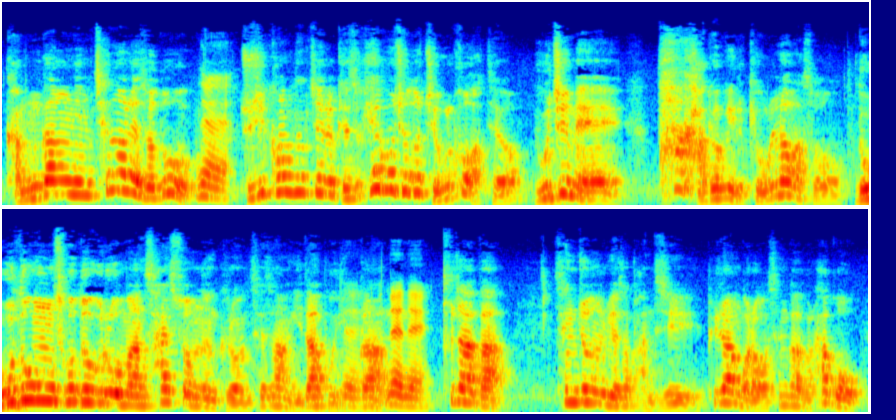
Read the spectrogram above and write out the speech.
감각님 채널에서도 네. 주식 컨텐츠를 계속 해보셔도 좋을 것 같아요. 요즘에 다 가격이 이렇게 올라가서 노동소득으로만 살 수 없는 그런 세상이다 보니까 네. 투자가 생존을 위해서 반드시 필요한 거라고 생각을 하고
